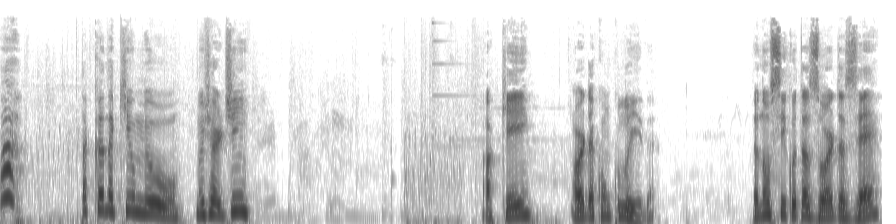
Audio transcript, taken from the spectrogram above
Ah! Tacando aqui o meu, meu jardim. Ok. Horda concluída. Eu não sei quantas hordas é.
